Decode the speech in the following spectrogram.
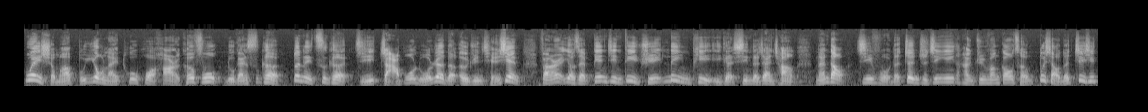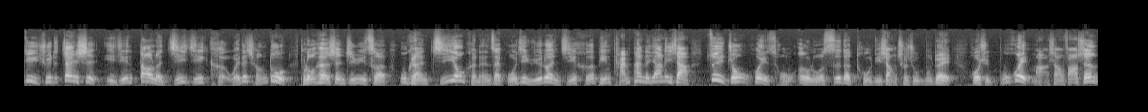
为什么不用来突破哈尔科夫、卢甘斯克、顿内茨克及扎波罗热的俄军前线？反而要在边境地区另辟一个新的战场？难道基辅的政治精英和军方高层不晓得这些地区的战事已经到了岌岌可危的程度？普洛克甚至预测，乌克兰极有可能在国际舆论及和平谈判的压力下，最终会从俄罗斯的土地上撤出部队。或许不会马上发生，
